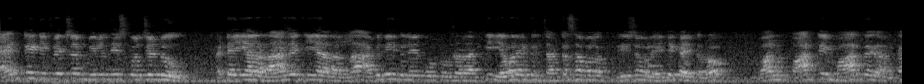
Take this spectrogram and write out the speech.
యాంటీ డిఫెక్షన్ బిల్లు తీసుకొచ్చిండు. అంటే ఇవాళ రాజకీయాలల్లో అవినీతి లేకుండా ఉండడానికి ఎవరైతే చట్టసభలకు దేశంలో ఎన్నికైతారో వాళ్ళు పార్టీ మారితే కనుక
